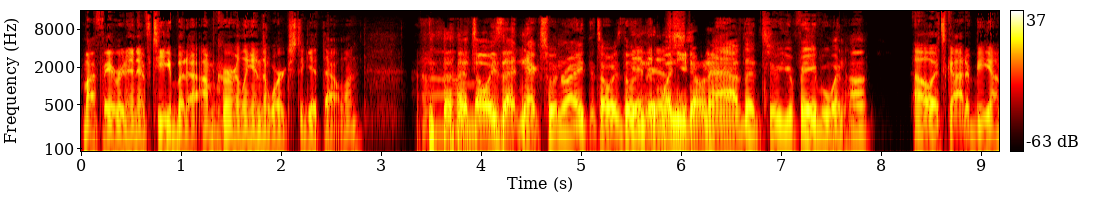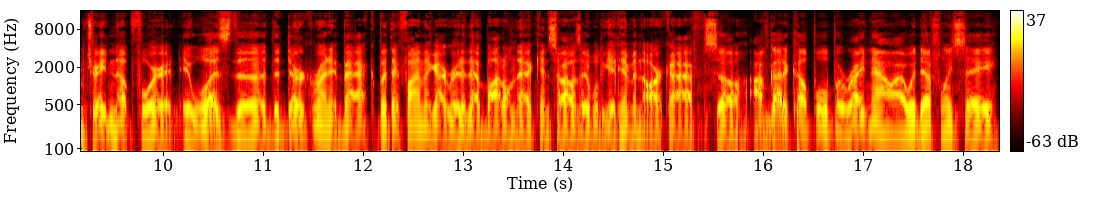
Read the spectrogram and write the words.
my favorite NFT, but I'm currently in the works to get that one. Um, it's always that next one, right? It's always the, it one you don't have that's your favorite one, huh? Oh, it's got to be. I'm trading up for it. It was the the Dirk run it back, but they finally got rid of that bottleneck, and so I was able to get him in the archive. So I've got a couple, but right now I would definitely say,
